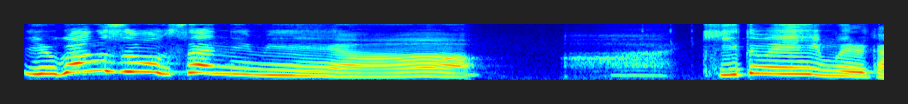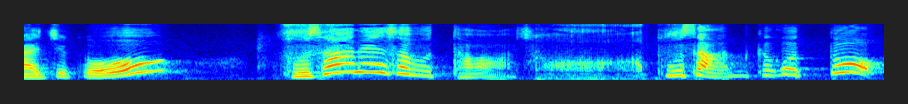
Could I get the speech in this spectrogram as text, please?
유광수 목사님이에요. 기도의 힘을 가지고 부산에서부터 저 부산 그것도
